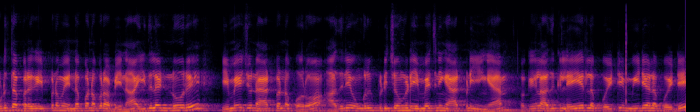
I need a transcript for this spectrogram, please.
கொடுத்த பிறகு இப்போ நம்ம என்ன பண்ண போகிறோம் அப்படின்னா இதில் இன்னொரு இமேஜ் ஒன்று ஆட் பண்ண போகிறோம் அதுலேயே உங்களுக்கு பிடிச்சவங்களுடைய இமேஜ் நீங்கள் ஆட் பண்ணிக்கிங்க. ஓகேங்களா அதுக்கு லேயரில் போயிட்டு மீடியாவில் போயிட்டு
